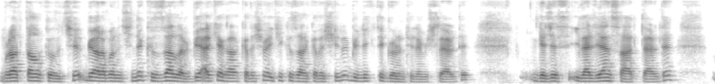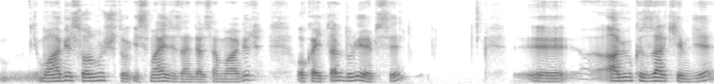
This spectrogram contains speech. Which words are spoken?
Murat Dalkılıç'ı bir arabanın içinde kızlarla bir erkek arkadaşı ve iki kız arkadaşıyla birlikte görüntülemişlerdi. Gece ilerleyen saatlerde muhabir sormuştu. İsmail zannedersem muhabir. O kayıtlar duruyor hepsi. Ee, abi bu kızlar kim diye.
